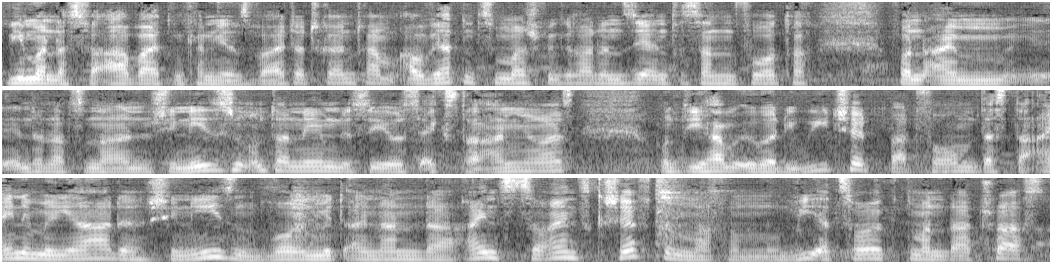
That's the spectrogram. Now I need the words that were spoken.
wie man das verarbeiten kann, wie wir das weitertrennt haben. Aber wir hatten zum Beispiel gerade einen sehr interessanten Vortrag von einem internationalen chinesischen Unternehmen, das CEO ist extra angereist, und die haben über die WeChat-Plattform, dass da eine Milliarde Chinesen wollen miteinander eins zu eins Geschäfte machen. Und wie erzeugt man da Trust?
